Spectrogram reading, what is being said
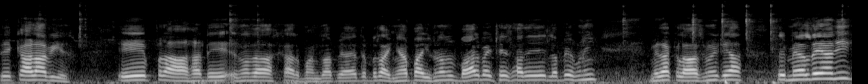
ਤੇ ਕਾਲਾ ਵੀਰ, ਇਹ ਭਰਾ ਸਾਡੇ ਇਹਨਾਂ ਦਾ ਘਰ ਬਣਦਾ ਪਿਆ ਹੈ, ਤੇ ਵਧਾਈਆਂ ਭਾਈ ਹੁਣਾਂ ਨੂੰ, ਬਾਹਰ ਬੈਠੇ ਸਾਰੇ ਲੱਭੇ ਹੁਣੀ, ਮੇਰਾ ਕਲਾਸਮੇਟ ਆ, ਤੇ ਮਿਲਦੇ ਆ ਜੀ,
